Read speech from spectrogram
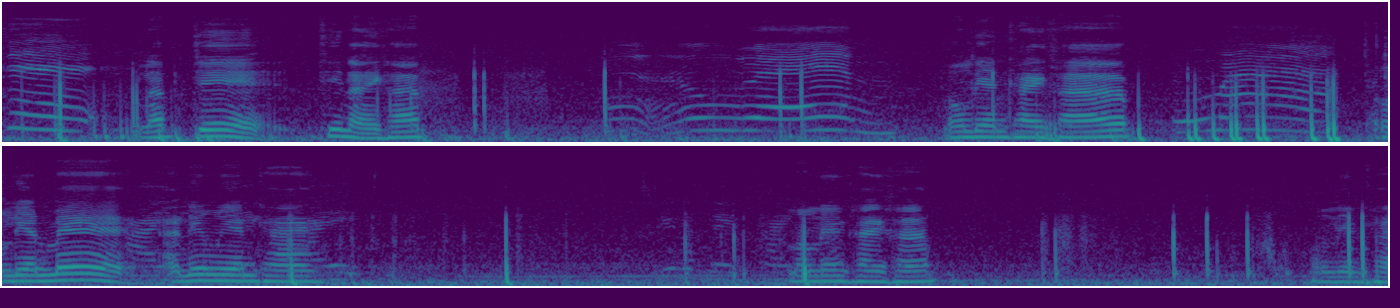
เจ๊รับเจ้ที่ไหนครับโรงเรียน โรงเรียนใครครับแม่โรงเรียนแม่ อันนี้โรงเรียนใครโรงเรียนใครครับโรงเรียนใคร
